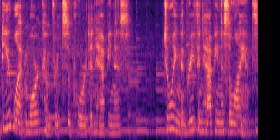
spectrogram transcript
Do you want more comfort, support, and happiness? Join the Grief and Happiness Alliance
